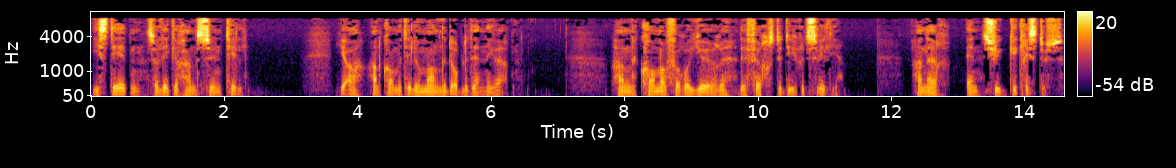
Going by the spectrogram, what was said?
Isteden så legger han synd til. Ja, han kommer til å mangedoble denne i verden. Han kommer for å gjøre det første dyrets vilje. Han er en skygge Kristus.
